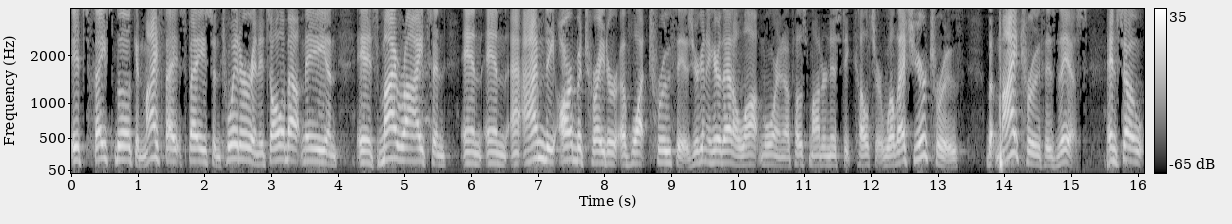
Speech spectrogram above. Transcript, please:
it's Facebook and MySpace and Twitter, and it's all about me, and it's my rights, and, and, and I'm the arbitrator of what truth is. You're going to hear that a lot more in a postmodernistic culture. Well, that's your truth, but my truth is this. And so,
